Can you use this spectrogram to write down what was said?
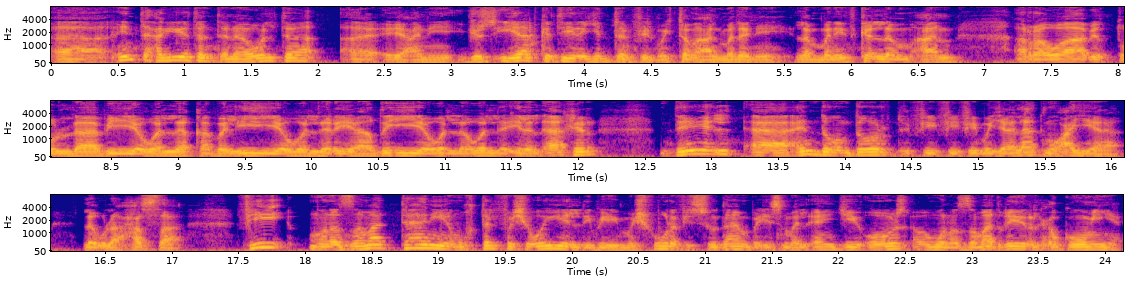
آه أنت حقيقة تناولت آه يعني جزئيات كثيرة جدا في المجتمع المدني لما نتكلم عن روابط طلابيه ولا قبلية ولا رياضية ولا ولا إلى الآخر دي آه، عندهم دور في في في مجالات معينة لو لاحظتها. في منظمات تانية مختلفة شوية اللي مشهورة في السودان باسم الان جي اوز أو منظمات غير الحكومية.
